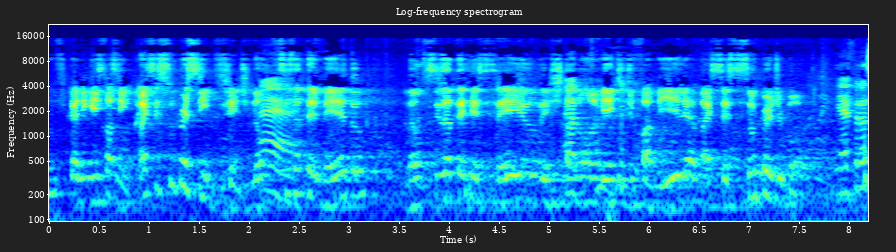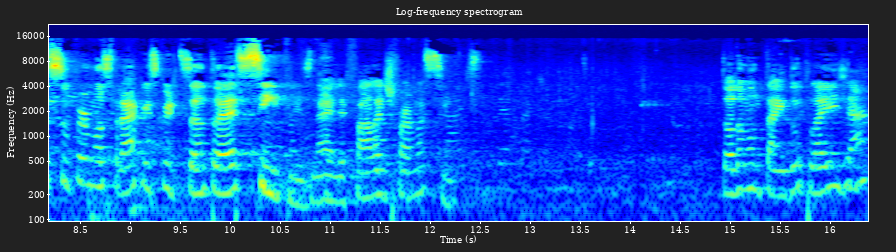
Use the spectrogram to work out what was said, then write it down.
não fica ninguém sozinho. Vai ser super simples, gente. Não É. precisa ter medo, não precisa ter receio. A gente está É. num ambiente de família, vai ser super de boa. E é para super mostrar que o Espírito Santo é simples, né? Ele fala de forma simples. Todo mundo tá em dupla aí já?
